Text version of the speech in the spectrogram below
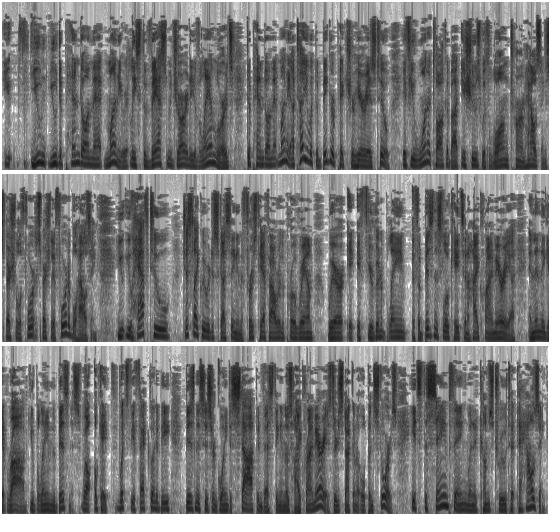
you, you you depend on that money, or at least the vast majority of landlords depend on that money. I'll tell you what the bigger picture here is too. If you want to talk about issues with long-term housing, especially especially affordable housing, you you have to just like we were discussing in the first half hour of the program, where if you're going to blame if a business locates in a high crime area and then they get robbed, you blame the business. Well, okay, what's the effect going to be? Businesses are going to stop investing in those high crime areas. They're just not going to open stores. It's the same thing when it comes true to, to housing.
